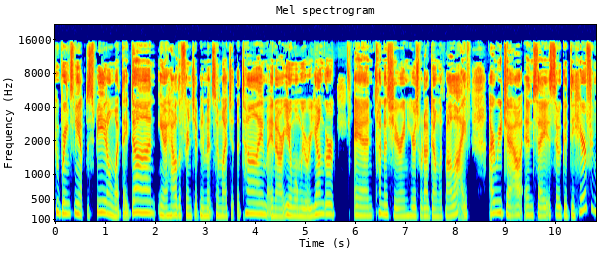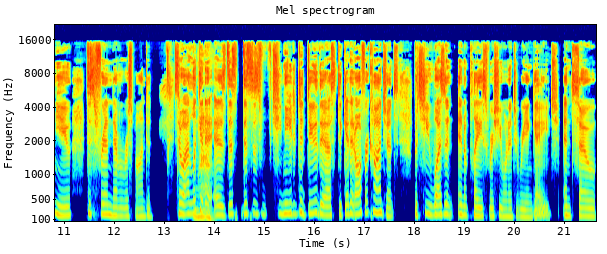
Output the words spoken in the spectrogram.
who brings me up to speed on what they'd done, you know, how the friendship had meant so much at the time in our, you know, when we were younger and kind of sharing, here's what I've done with my life. I reach out and say, it's so good to hear from you. This friend never responded. So I look wow. at it as this, this is, she needed to do this to get it off her conscience, but she wasn't in a place where she wanted to re-engage. And so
